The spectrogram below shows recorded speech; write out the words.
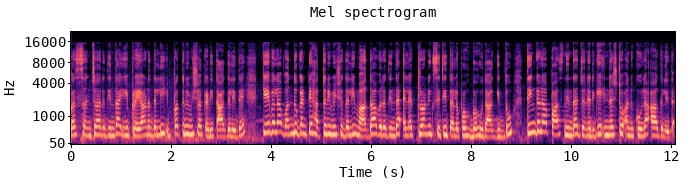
ಬಸ್ ಸಂಚಾರದಿಂದ ಈ ಪ್ರಯಾಣದಲ್ಲಿ ಇಪ್ಪತ್ತು ನಿಮಿಷ ಕಡಿತ ಆಗಲಿದೆ ಕೇವಲ ಒಂದು ಗಂಟೆ ಹತ್ತು ನಿಮಿಷದಲ್ಲಿ ಮಾದಾವರದಿಂದ ಎಲೆಕ್ಟ್ರಾನಿಕ್ ಸಿಟಿ ತಲುಪಬಹುದಾಗಿದ್ದು, ತಿಂಗಳ ಪಾಸ್ನಿಂದ ಜನರಿಗೆ ಇನ್ನಷ್ಟು ಅನುಕೂಲ ಆಗಲಿದೆ.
